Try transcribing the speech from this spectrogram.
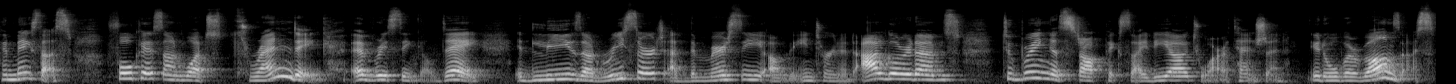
It makes us focus on what's trending every single day. It leaves our research at the mercy of the internet algorithms to bring a stock picks idea to our attention. It overwhelms us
